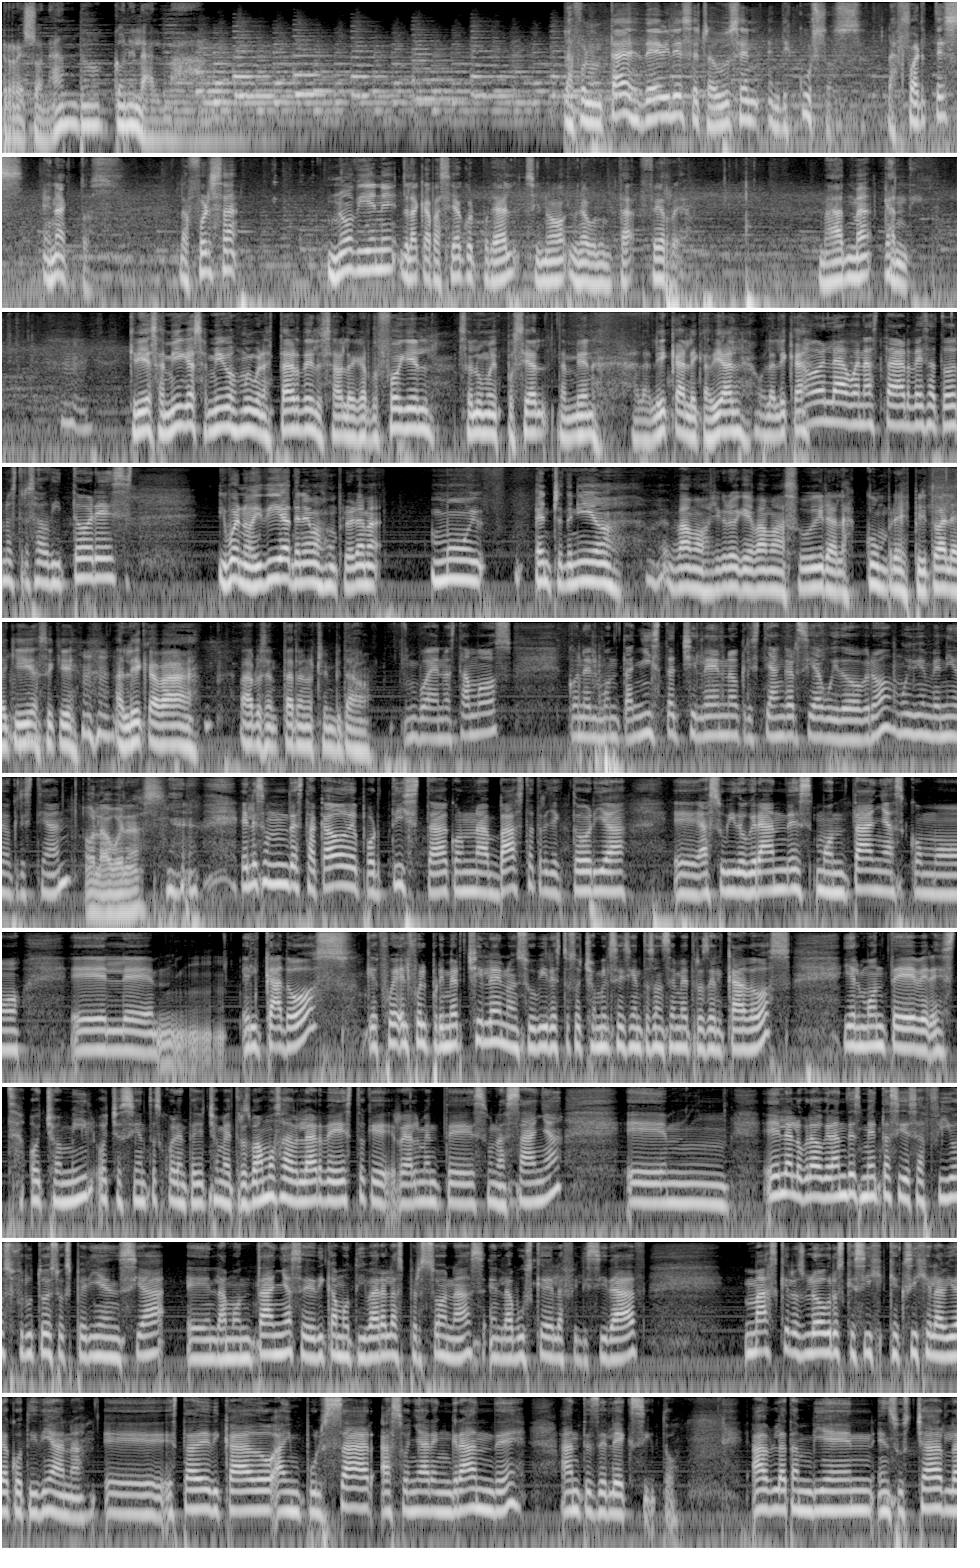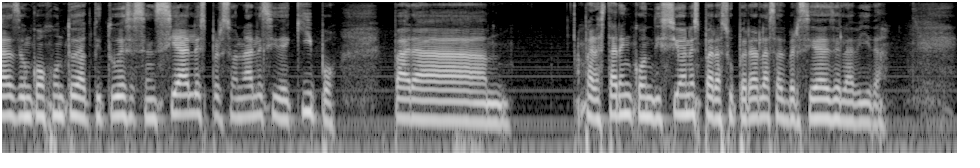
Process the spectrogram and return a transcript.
resonando con el alma. Las voluntades débiles se traducen en discursos, las fuertes en actos. La fuerza no viene de la capacidad corporal, sino de una voluntad férrea. Mahatma Gandhi. Queridas amigas, amigos, muy buenas tardes. Les habla Edgardo Fogel. Saludo muy especial también a la Leca, Leca Vial. Hola, Leca. Hola, buenas tardes a todos nuestros auditores. Y bueno, hoy día tenemos un programa muy entretenido. Vamos, yo creo que vamos a subir a las cumbres espirituales aquí, así que Aleca va, va a presentar a nuestro invitado. Bueno, estamos con el montañista chileno Cristian García Huidobro. Muy bienvenido, Cristian. Hola, buenas. Él es un destacado deportista con una vasta trayectoria. Eh, ha subido grandes montañas como el, eh, el K2, que fue, él fue el primer chileno en subir estos 8.611 metros del K2, y el Monte Everest, 8.848 metros. Vamos a hablar de esto que realmente es una hazaña. Eh, él ha logrado grandes metas y desafíos fruto de su experiencia en la montaña, se dedica a motivar a las personas en la búsqueda de la felicidad más que los logros que exige, que exige la vida cotidiana. Eh, está dedicado a impulsar, a soñar en grande antes del éxito. Habla también en sus charlas de un conjunto de actitudes esenciales, personales y de equipo para, para estar en condiciones para superar las adversidades de la vida.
